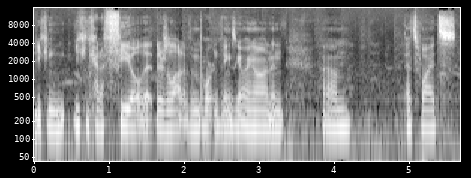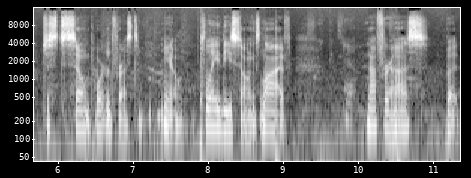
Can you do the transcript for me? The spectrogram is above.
you can you can kind of feel that there's a lot of important things going on, and um, that's why it's just so important for us to you know play these songs live not for us but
